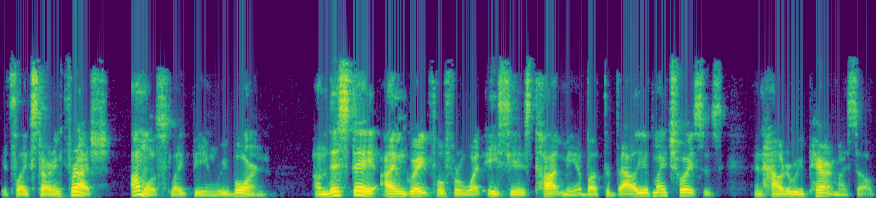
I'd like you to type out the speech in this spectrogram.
It's like starting fresh, almost like being reborn. On this day, I am grateful for what ACA has taught me about the value of my choices and how to reparent myself.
